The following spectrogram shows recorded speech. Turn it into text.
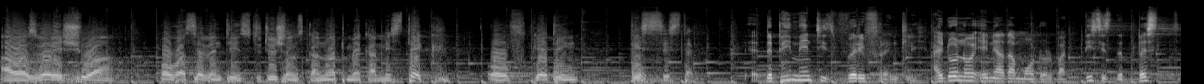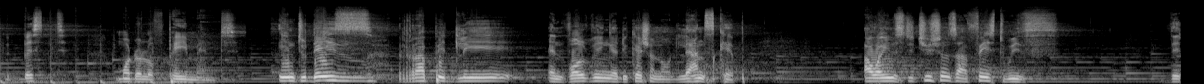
I was very sure over 70 institutions cannot make a mistake of getting this system. The payment is very friendly. I don't know any other model, but this is the best, the best model of payment. In today's rapidly evolving educational landscape, our institutions are faced with the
